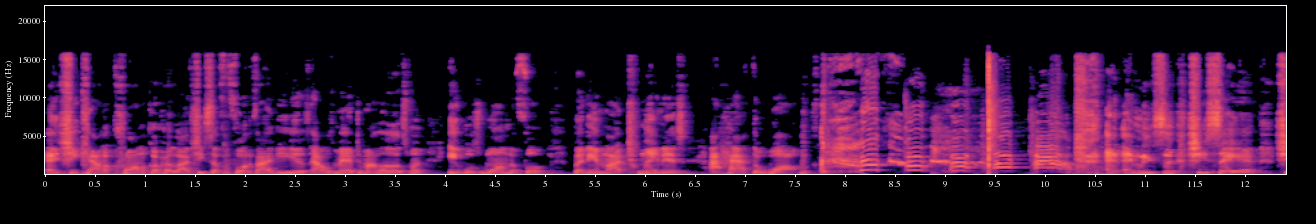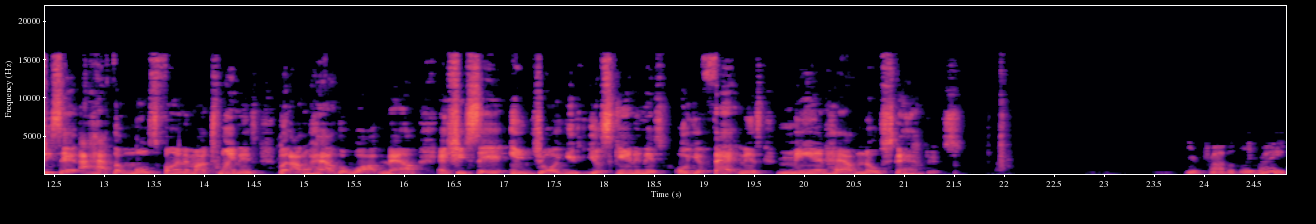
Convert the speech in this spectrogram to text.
and she kind of chronicled her life. She said, "For 45 years, I was married to my husband. It was wonderful, but in my 20s, I had to walk." and, and Lisa, she said, she said, I had the most fun in my 20s, but I don't have the walk now. And she said, enjoy you, your skinniness or your fatness. Men have no standards. You're probably right.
